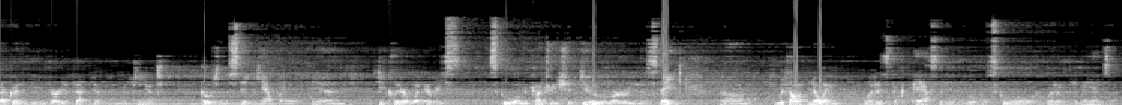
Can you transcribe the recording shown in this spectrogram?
are going to be very effective. You can't go to the state capital and declare what every school in the country should do or in the state um, without knowing what is the capacity of the local school or what are the demands it.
